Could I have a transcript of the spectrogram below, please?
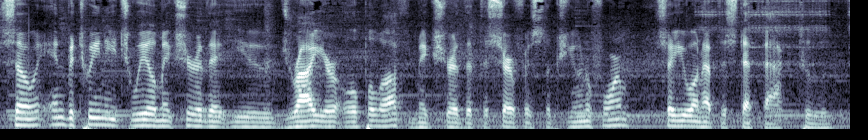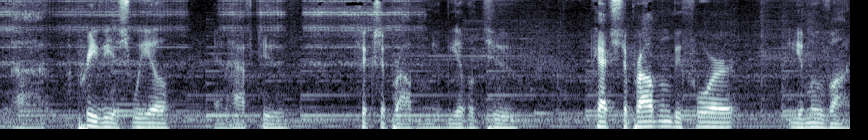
So in between each wheel, make sure that you dry your opal off and make sure that the surface looks uniform so you won't have to step back to uh, a previous wheel and have to fix a problem. You'll be able to catch the problem before you move on.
